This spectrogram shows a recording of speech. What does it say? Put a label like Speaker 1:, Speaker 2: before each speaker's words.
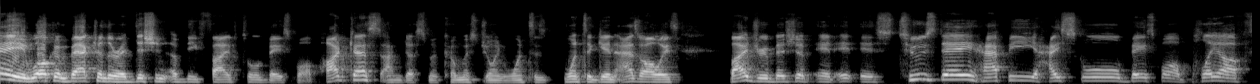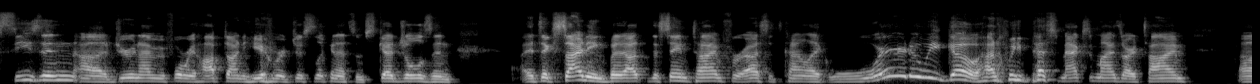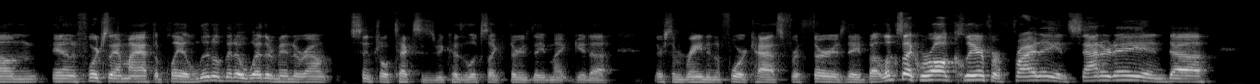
Speaker 1: Hey, welcome back to another edition of the Five Tool Baseball Podcast. I'm Dustin McComas, joined once once again, as always, by Drew Bishop, and it is Tuesday. Happy high school baseball playoff season. Uh, Drew and I, before we hopped on here, we're just looking at some schedules, and it's exciting, but at the same time, for us, it's kind of like, where do we go? How do we best maximize our time? Um, and unfortunately, I might have to play a little bit of weatherman around Central Texas because it looks like Thursday might get a. There's some rain in the forecast for Thursday, but looks like we're all clear for Friday and Saturday, and uh,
